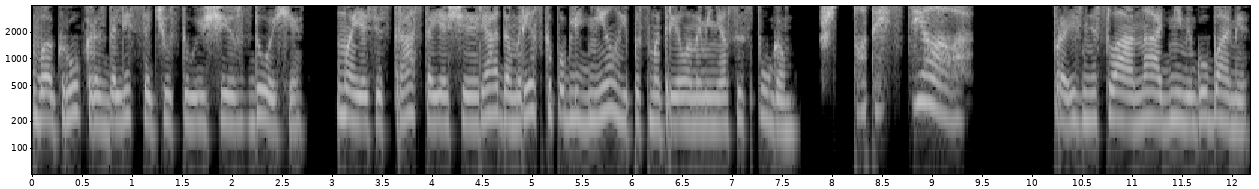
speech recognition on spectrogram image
Вокруг раздались сочувствующие вздохи. Моя сестра, стоящая рядом, резко побледнела и посмотрела на меня с испугом. «Что ты сделала?» произнесла она одними губами,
